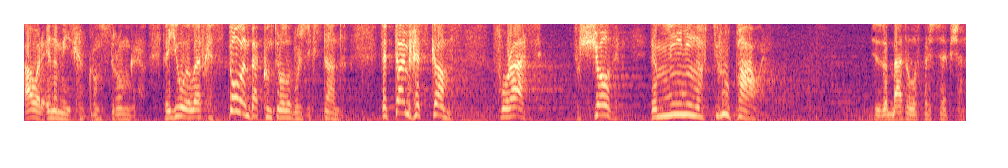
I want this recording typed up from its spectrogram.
our enemies have grown stronger. The ULF has stolen back control of Urzikstan. The time has come for us to show them the meaning of true power. This is a battle of perception.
